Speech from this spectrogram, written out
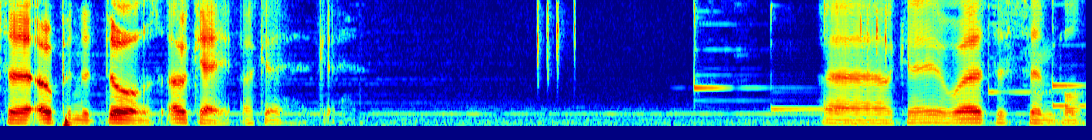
To open the doors. Okay, okay, okay. Uh, okay, where's the symbol?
